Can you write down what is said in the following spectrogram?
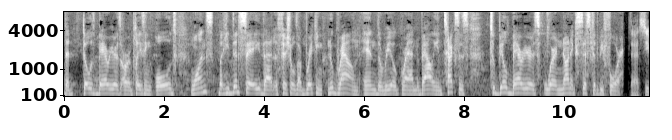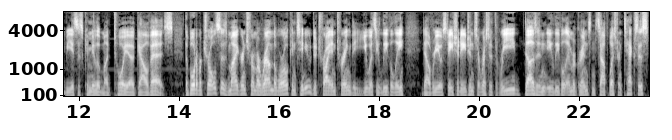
that those barriers are replacing old ones. But he did say that officials are breaking new ground in the Rio Grande Valley in Texas to build barriers where none existed before. That's CBS's Camilo Montoya Galvez. The Border Patrol says migrants from around the world continue to try entering the U.S. illegally. Del Rio station agents arrested three dozen illegal immigrants in southwestern Texas.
